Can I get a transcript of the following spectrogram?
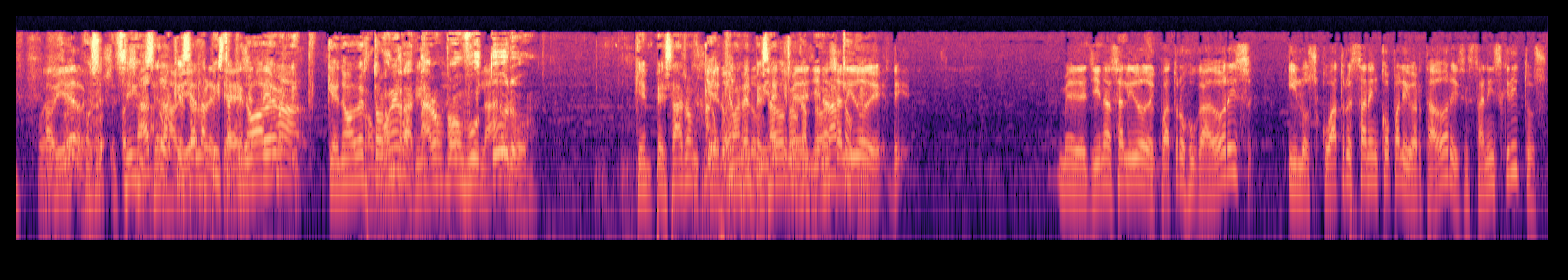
Javier. o sea, sí, Exacto, ¿será que esa es la pista que no va a ese haber, tema- que no va a haber torneo? contrataron para un futuro. Que empezaron, que, Pero, van a empezar mire que otro Medellín ha campeonato. salido ¿qué? de, de- Medellín ha salido de cuatro jugadores y los cuatro están en Copa Libertadores, están inscritos.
